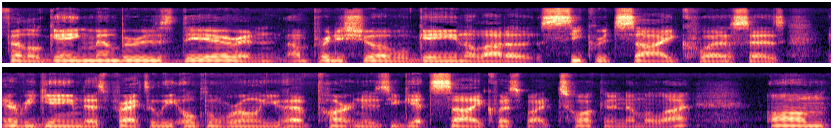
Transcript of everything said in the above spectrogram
fellow gang members there, and I'm pretty sure we'll gain a lot of secret side quests. As every game that's practically open world, and you have partners, you get side quests by talking to them a lot. Um,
